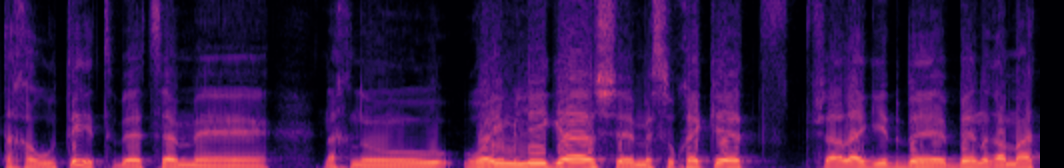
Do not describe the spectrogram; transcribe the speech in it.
תחרותית. בעצם אה, אנחנו רואים ליגה שמשוחקת, אפשר להגיד, בין רמת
